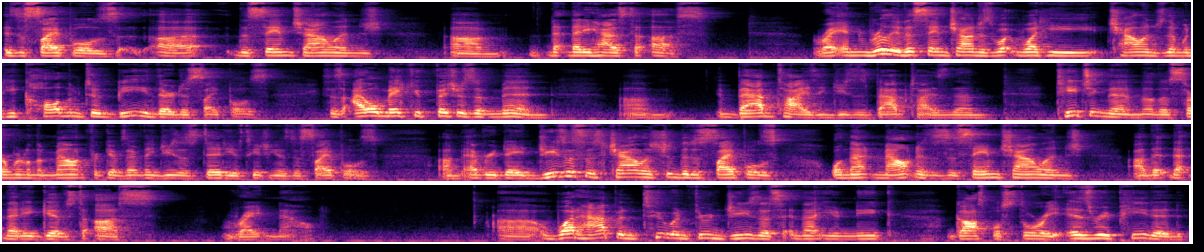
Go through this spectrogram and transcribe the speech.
his disciples uh, the same challenge um, that, that he has to us, right? And really, this same challenge is what what he challenged them when he called them to be their disciples. He says, "I will make you fishers of men." Um, baptizing, Jesus baptized them, teaching them. You know, the Sermon on the Mount forgives everything Jesus did. He was teaching his disciples um, every day. Jesus' challenge to the disciples on that mountain is the same challenge uh, that, that, that he gives to us right now. Uh, what happened to and through Jesus in that unique gospel story is repeated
